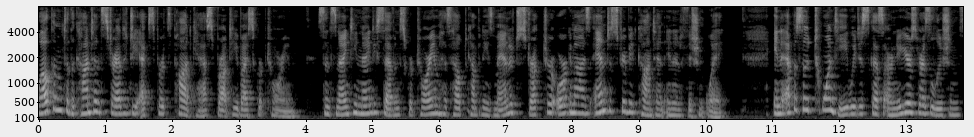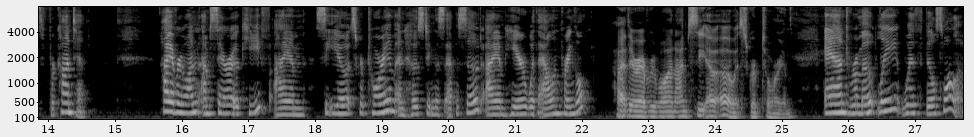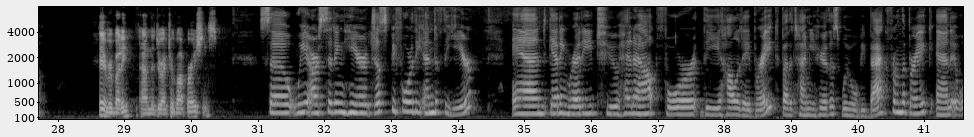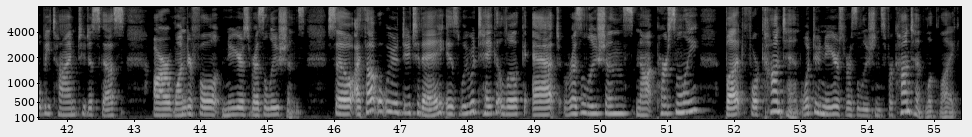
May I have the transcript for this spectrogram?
Welcome to the Content Strategy Experts podcast brought to you by Scriptorium. Since 1997, Scriptorium has helped companies manage, structure, organize, and distribute content in an efficient way. In episode 20, we discuss our New Year's resolutions for content. Hi, everyone. I'm Sarah O'Keefe. I am CEO at Scriptorium and hosting this episode. I am here with Alan Pringle. Hi there, everyone. I'm COO at Scriptorium. And remotely with Bill Swallow. Hey, everybody. I'm the Director of Operations. So, we are sitting here just before the end of the year and getting ready to head out for the holiday break. By the time you hear this, we will be back from the break and it will be time to discuss our wonderful New Year's resolutions. So, I thought what we would do today is we would take a look at resolutions, not personally, but for content. What do New Year's resolutions for content look like?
